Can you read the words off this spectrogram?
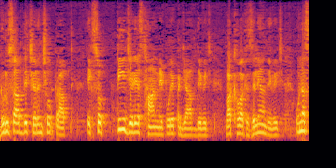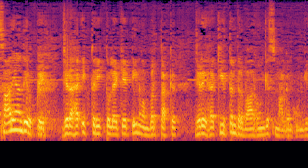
ਗੁਰੂ ਸਾਹਿਬ ਦੇ ਚਰਨ ਛੋਹ ਪ੍ਰਾਪਤ 130 ਜਿਹੜੇ ਸਥਾਨ ਨੇ ਪੂਰੇ ਪੰਜਾਬ ਦੇ ਵਿੱਚ, ਵੱਖ-ਵੱਖ ਜ਼ਿਲ੍ਹਿਆਂ ਦੇ ਵਿੱਚ, ਉਹਨਾਂ ਸਾਰਿਆਂ ਦੇ ਉੱਤੇ ਜਿਹੜਾ ਹੈ 1 ਤਰੀਕ ਤੋਂ ਲੈ ਕੇ 3 ਨਵੰਬਰ ਤੱਕ ਜਿਹੜੇ ਹੈ ਕੀਰਤਨ ਦਰਬਾਰ ਹੋਣਗੇ, ਸਮਾਗਮ ਹੋਣਗੇ।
